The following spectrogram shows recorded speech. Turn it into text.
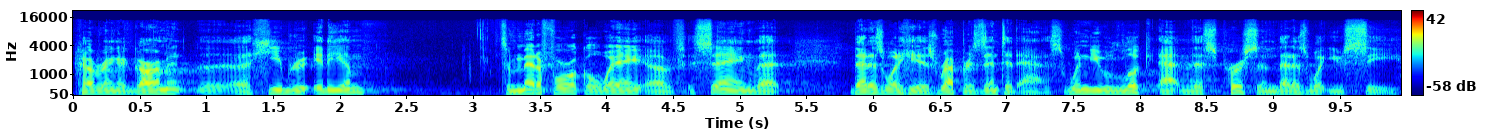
covering a garment, uh, a Hebrew idiom. It's a metaphorical way of saying that that is what he is represented as. When you look at this person, that is what you see.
